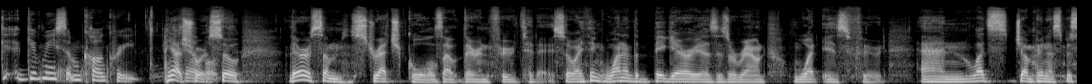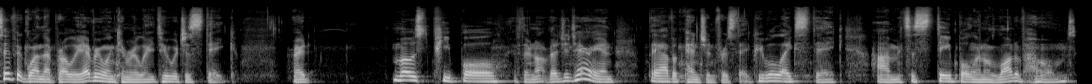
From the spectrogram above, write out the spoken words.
G- give me some concrete yeah examples. sure so there are some stretch goals out there in food today. So I think one of the big areas is around what is food. And let's jump in a specific one that probably everyone can relate to, which is steak, right? Most people, if they're not vegetarian, they have a penchant for steak. People like steak. Um, it's a staple in a lot of homes,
